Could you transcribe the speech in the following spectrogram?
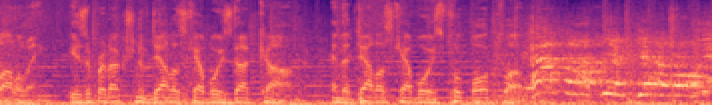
following is a production of DallasCowboys.com and the Dallas Cowboys Football Club. How about them Cowboys?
